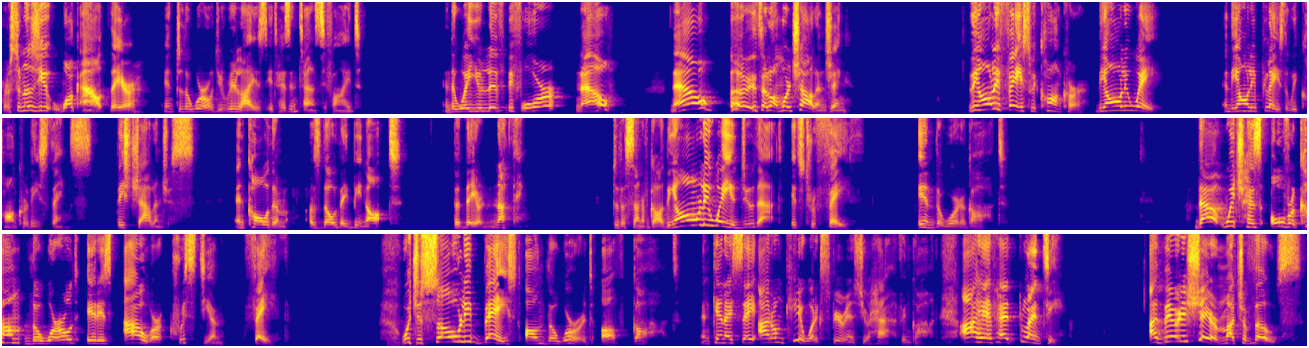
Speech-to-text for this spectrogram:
But as soon as you walk out there into the world, you realize it has intensified. And the way you lived before, now, now, uh, it's a lot more challenging. The only face we conquer, the only way, and the only place that we conquer these things, these challenges, and call them as though they be not, that they are nothing, to the Son of God. The only way you do that is through faith in the Word of God. That which has overcome the world, it is our Christian faith, which is solely based on the Word of God. And can I say, I don't care what experience you have in God. I have had plenty. I barely share much of those.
